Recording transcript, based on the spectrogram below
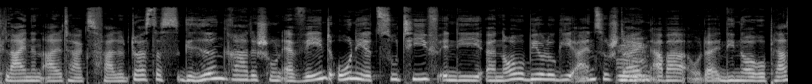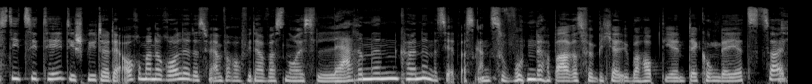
kleinen Alltagsfalle? Du hast das Gehirn gerade schon erwähnt, ohne jetzt zu tief in die äh, Neurobiologie einzusteigen, mm. aber oder in die Neuroplastizität, die spielt da ja auch immer eine Rolle, dass wir einfach auch wieder was Neues lernen können. Das ist ja etwas ganz Wunderbares für mich ja überhaupt die Entdeckung der Jetztzeit.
